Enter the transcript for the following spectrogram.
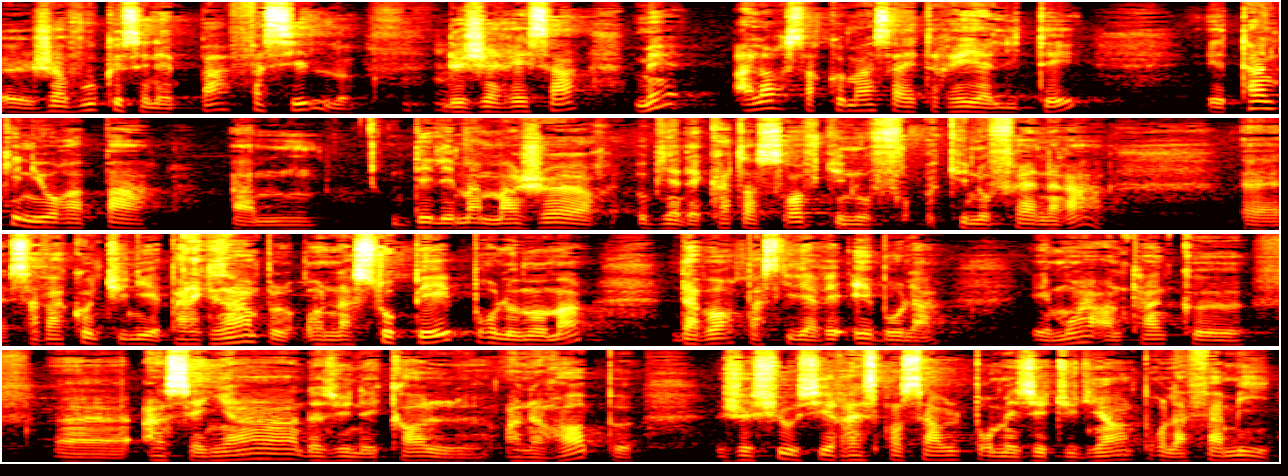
Euh, J'avoue que ce n'est pas facile de gérer ça, mais alors ça commence à être réalité. Et tant qu'il n'y aura pas euh, d'éléments majeurs ou bien des catastrophes qui nous, qui nous freinera, euh, ça va continuer. Par exemple, on a stoppé pour le moment, d'abord parce qu'il y avait Ebola. Et moi, en tant qu'enseignant dans une école en Europe, je suis aussi responsable pour mes étudiants, pour la famille.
